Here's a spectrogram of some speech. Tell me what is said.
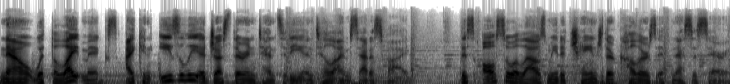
Now, with the light mix, I can easily adjust their intensity until I'm satisfied. This also allows me to change their colors if necessary.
